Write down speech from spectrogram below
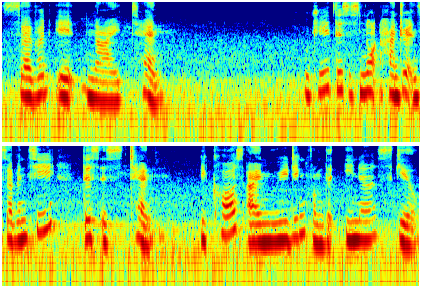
7, 8, 9, 10. Okay, this is not 170, this is 10 because I'm reading from the inner scale.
